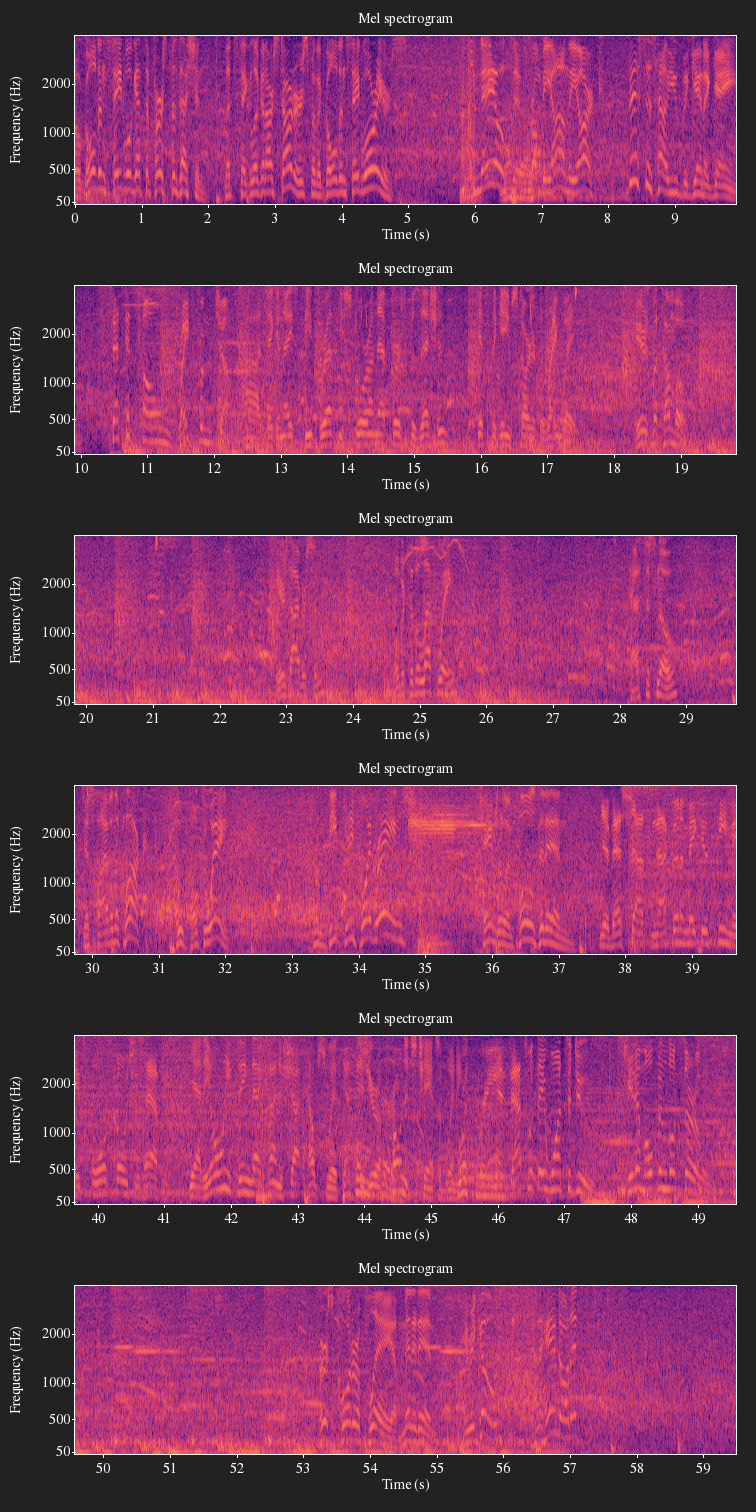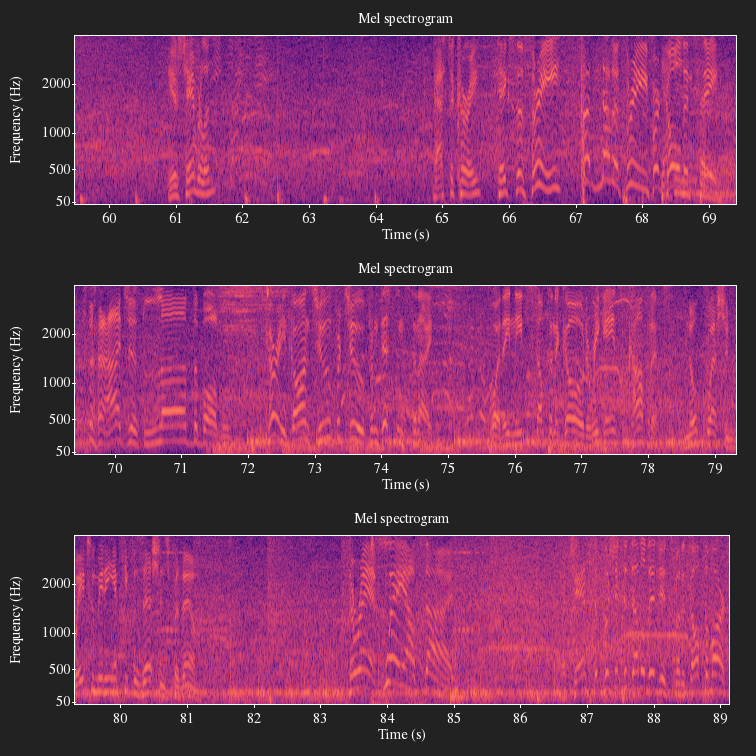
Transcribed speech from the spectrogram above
So Golden State will get the first possession. Let's take a look at our starters for the Golden State Warriors. Nails it from beyond the arc. This is how you begin a game. Set the tone right from the jump. Ah, take a nice deep breath. You score on that first possession. Gets the game started the right way. Here's Mutombo. Here's Iverson. Over to the left wing. Pass to Snow. Just five on the clock. Ooh, poked away. From deep three-point range. Chamberlain pulls it in. Yeah, that shot's not going to make his teammates or coaches happy. Yeah, the only thing that kind of shot helps with is your opponent's chance of winning. And that's what they want to do. Get him open looks early. First quarter of play, a minute in. Here he goes. Got a hand on it. Here's Chamberlain. Pass to Curry. Takes the three. Another three for Golden State. I just love the ball move. Curry's gone two for two from distance tonight. Boy, they need something to go to regain some confidence. No question. Way too many empty possessions for them. Durant way outside. A chance to push it to double digits, but it's off the mark.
